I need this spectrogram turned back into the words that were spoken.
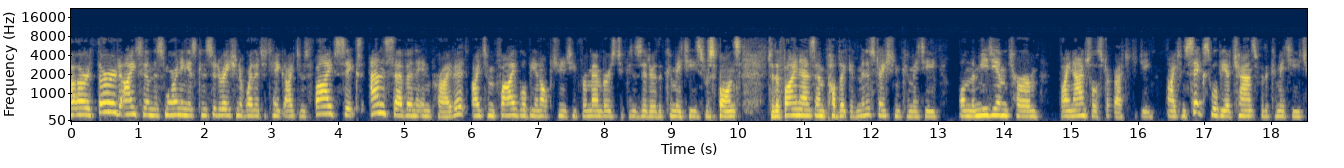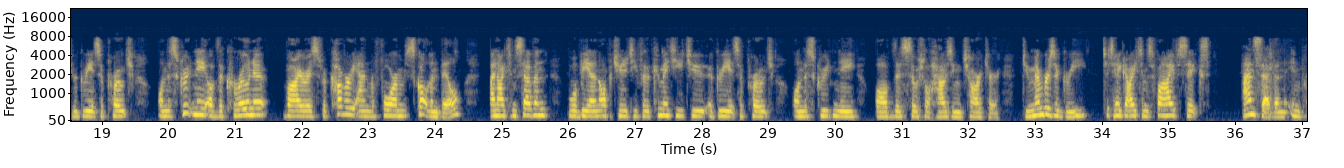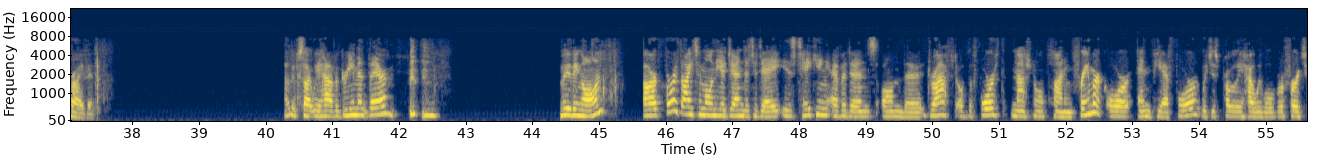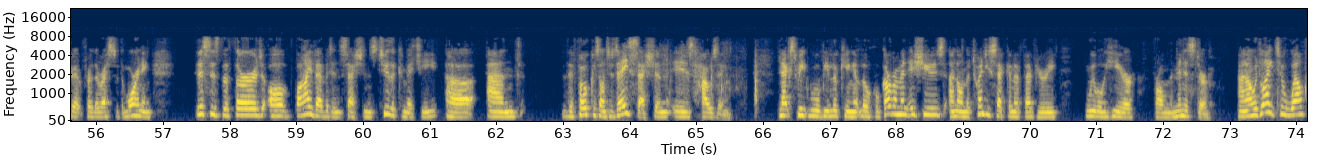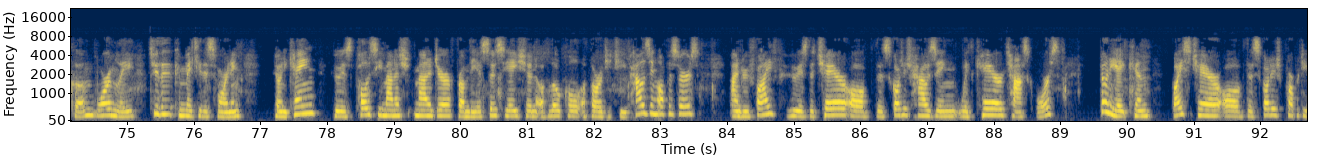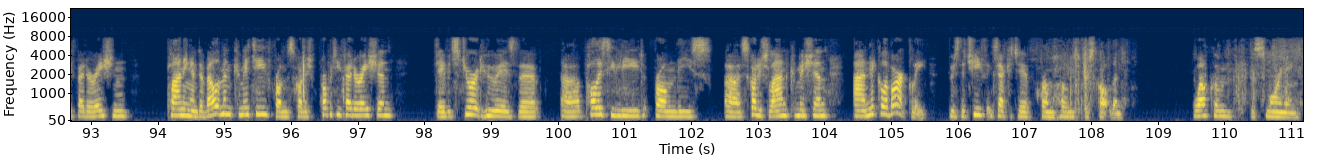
Our third item this morning is consideration of whether to take items five, six and seven in private. Item five will be an opportunity for members to consider the committee's response to the Finance and Public Administration Committee on the medium-term financial strategy. Item six will be a chance for the committee to agree its approach on the scrutiny of the Coronavirus Recovery and Reform Scotland Bill. And item seven will be an opportunity for the committee to agree its approach on the scrutiny of the Social Housing Charter. Do members agree to take items 5, 6 and 7 in private? It looks like we have agreement there. Moving on. Our fourth item on the agenda today is taking evidence on the draft of the fourth National Planning Framework, or NPF4, which is probably how we will refer to it for the rest of the morning. This is the third of five evidence sessions to the committee, uh, and the focus on today's session is housing. Next week, we'll be looking at local government issues, and on the 22nd of February, we will hear from the Minister. And I would like to welcome warmly to the committee this morning Tony Cain, who is Policy Manage Manager from the Association of Local Authority Chief Housing Officers, Andrew Fife, who is the chair of the Scottish Housing with Care Task Force, Tony Aitken, vice chair of the Scottish Property Federation Planning and Development Committee from the Scottish Property Federation, David Stewart, who is the uh, policy lead from the uh, Scottish Land Commission, and Nicola Barclay, who's the chief executive from Homes for Scotland. Welcome this morning.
